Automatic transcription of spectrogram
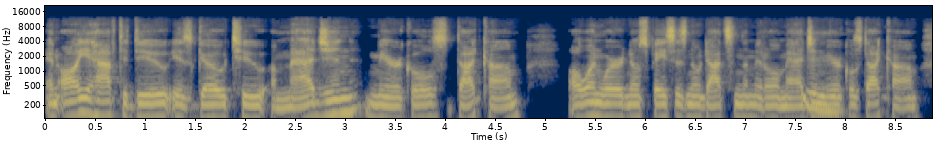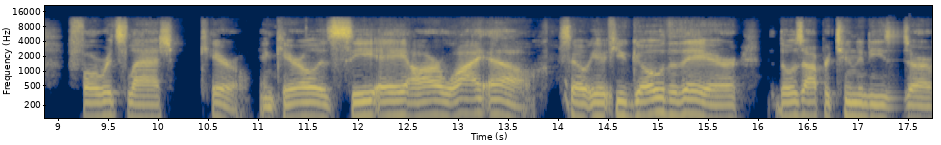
And all you have to do is go to imaginemiracles.com, all one word, no spaces, no dots in the middle, hmm. imaginemiracles.com forward slash Caryl. And Caryl is C A R Y L. So if you go there, those opportunities are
